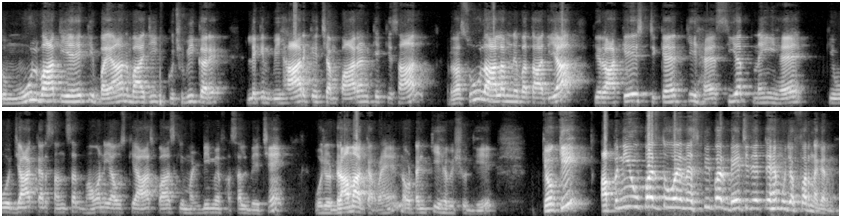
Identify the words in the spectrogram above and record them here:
तो मूल बात यह है कि बयानबाजी कुछ भी करे लेकिन बिहार के चंपारण के किसान रसूल आलम ने बता दिया कि राकेश टिकैत की हैसियत नहीं है कि वो जाकर संसद भवन या उसके आसपास की मंडी में फ़सल बेचें। वो जो ड्रामा कर रहे हैं, नौटंकी है विशुद्धि, क्योंकि अपनी उपज तो वो एमएसपी पर बेच देते हैं मुजफ्फरनगर में।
